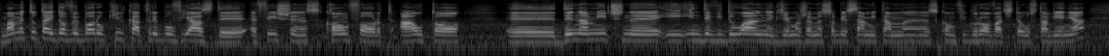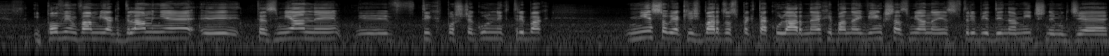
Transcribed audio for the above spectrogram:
Mamy tutaj do wyboru kilka trybów jazdy: Efficiency, Comfort, Auto, dynamiczny i indywidualny, gdzie możemy sobie sami tam y, skonfigurować te ustawienia. I powiem Wam, jak dla mnie y, te zmiany y, w tych poszczególnych trybach nie są jakieś bardzo spektakularne. Chyba największa zmiana jest w trybie dynamicznym, gdzie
